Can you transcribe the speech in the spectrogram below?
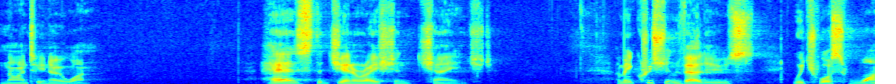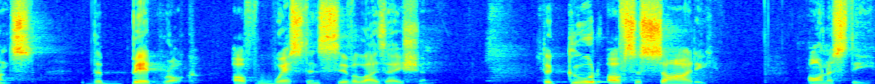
1901. Has the generation changed? I mean, Christian values, which was once the bedrock of Western civilization, the good of society, honesty,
